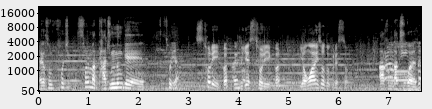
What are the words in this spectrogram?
내가 솔, 솔직 설마 다 죽는 게 스토리야? 스토리일 걸? 그게 스토리일 걸? 영화에서도 그랬어. 아 그럼 나 죽어야 돼?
